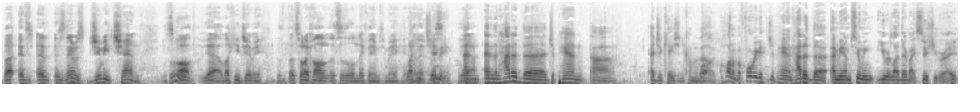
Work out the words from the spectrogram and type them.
But his name is Jimmy Chen. It's all, yeah, Lucky Jimmy. That's what I call him. That's his little nickname to me. Lucky And it was- Jimmy. yeah. And and then how did the Japan uh, education come Well, about? hold on. Before we get to Japan, how did the? I mean, I'm assuming you were led there by sushi, right?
